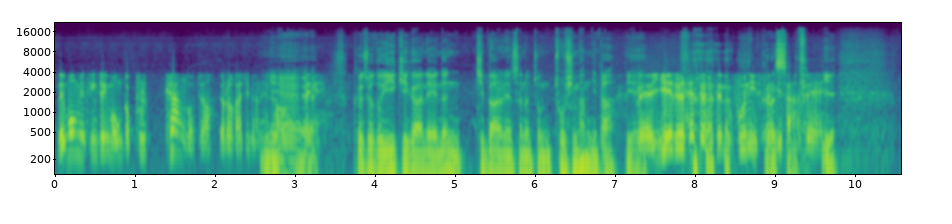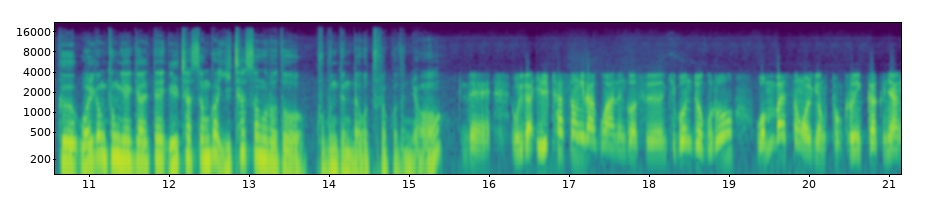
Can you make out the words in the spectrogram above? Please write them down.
내 몸이 굉장히 뭔가 불쾌한 거죠 여러 가지 면에서 예. 네. 그래서 저도 이 기간에는 집안에서는 좀 조심합니다. 예. 네, 이해를 해줘야 되는 부분이 있습니다. 네. 예. 그 월경통 얘기할 때 1차성과 2차성으로도 구분된다고 들었거든요. 네. 우리가 일차성이라고 하는 것은 기본적으로 원발성 월경통, 그러니까 그냥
